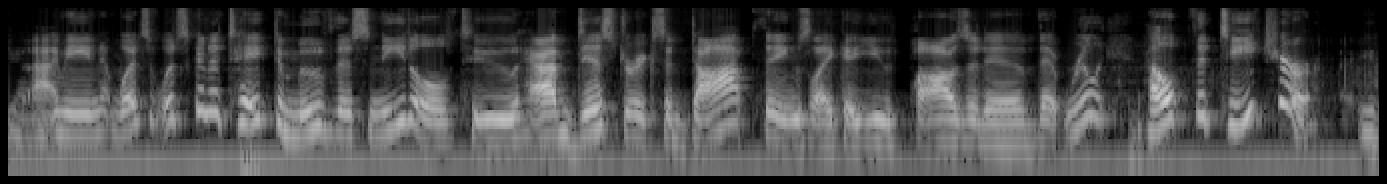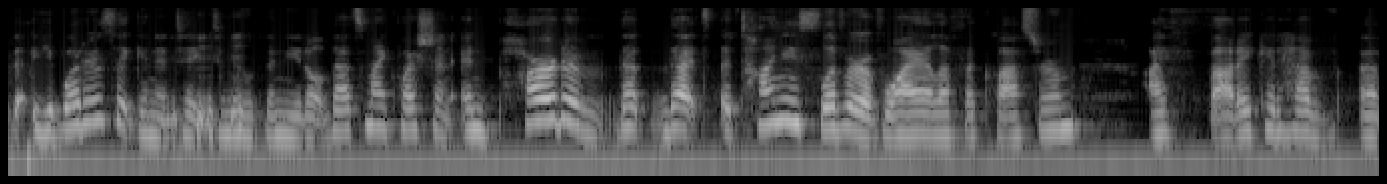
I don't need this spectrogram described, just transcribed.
Yeah. I mean, what's what's going to take to move this needle to have districts adopt things like a youth positive that really help the teacher? what is it going to take to move the needle? That's my question. And part of that, that's a tiny sliver of why I left the classroom. I thought I could have a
